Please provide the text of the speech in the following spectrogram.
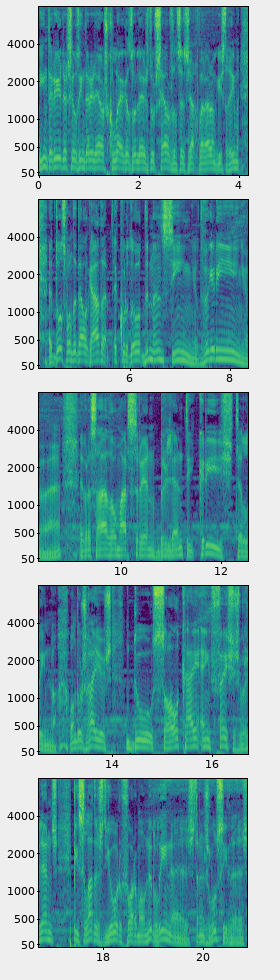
Interilhas, seus interilhos, colegas olheiros dos céus, não sei se já repararam que isto rima. A doce ponta delgada acordou de mansinho, devagarinho, hein? Ao mar sereno, brilhante e cristalino, onde os raios do sol caem em feixes brilhantes Pinceladas de ouro formam neblinas translúcidas,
